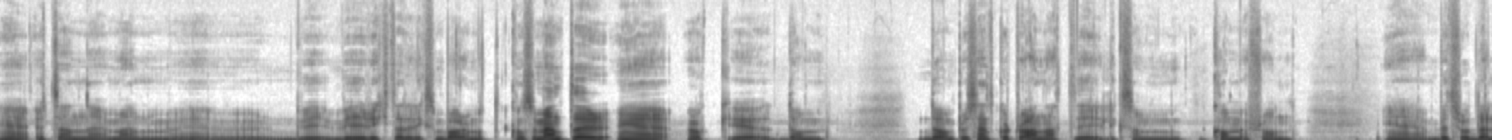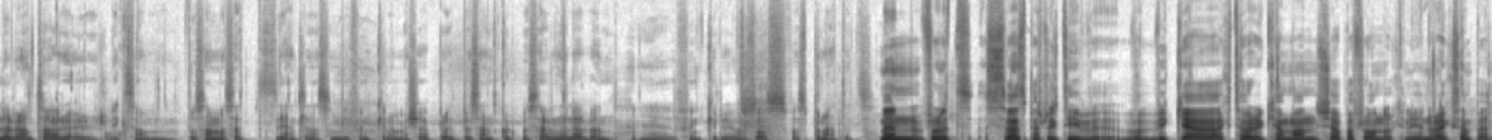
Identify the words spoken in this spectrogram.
eh, utan eh, man, eh, vi, vi riktade liksom bara mot konsumenter eh, och eh, de, de presentkort och annat det liksom kommer från eh, betrodda leverantörer liksom på samma sätt egentligen som det funkar när man köper ett presentkort på 7-Eleven. Eh, funkar det hos oss fast på nätet. Men från ett svenskt perspektiv, vilka aktörer kan man köpa från? Då? Kan du ge några exempel?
